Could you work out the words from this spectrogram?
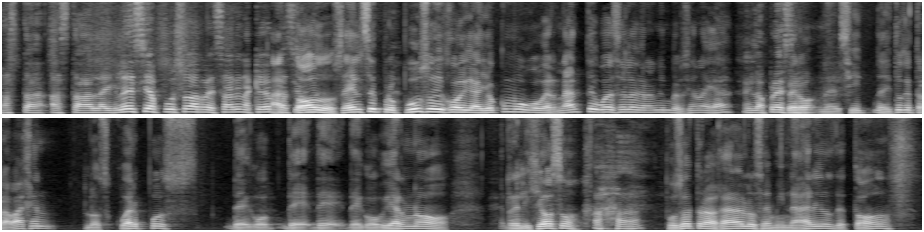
hasta, hasta la iglesia puso a rezar en aquella ocasión. A todos. Él se propuso, dijo, oiga, yo como gobernante voy a hacer la gran inversión allá. En la presa. Pero necesito, que trabajen los cuerpos de, de, gobierno religioso. Puso a trabajar a los seminarios de todos,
